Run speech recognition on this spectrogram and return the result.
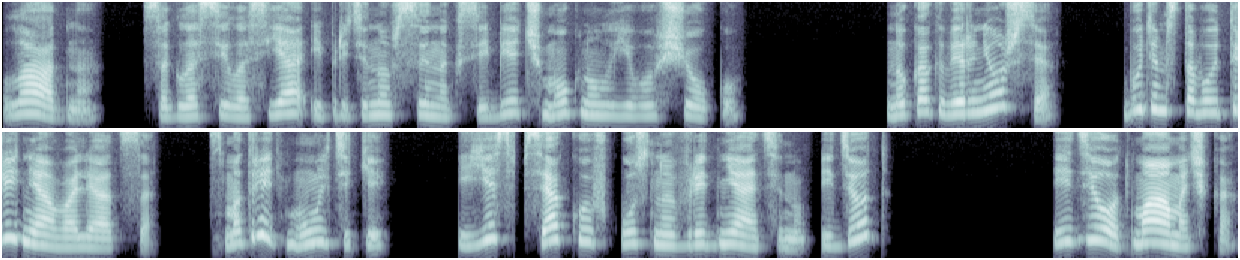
«Ладно», — согласилась я и, притянув сына к себе, чмокнула его в щеку. «Но как вернешься, будем с тобой три дня валяться, смотреть мультики и есть всякую вкусную вреднятину. Идет?» «Идет, мамочка»,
